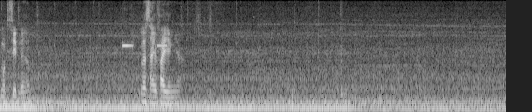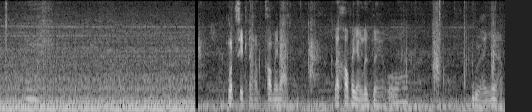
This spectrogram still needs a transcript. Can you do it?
หมดสิทธิ์เลยครับ แล้วสายไฟอย่างเงี้ย หมดสิทธิ์แล้วครับ เข้าไม่ได้ แล้วเข้าไปอย่างลึกเลยโอ้เบื่ออย่างเงี้ยครับ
